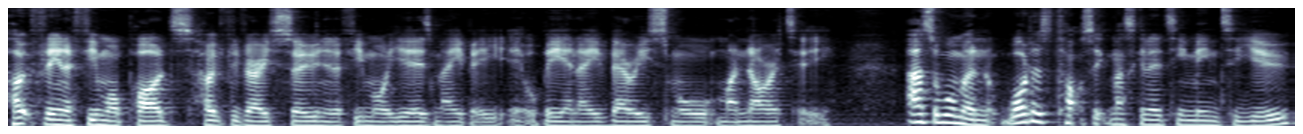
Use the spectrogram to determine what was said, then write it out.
hopefully in a few more pods, hopefully very soon, in a few more years maybe, it will be in a very small minority. As a woman, what does toxic masculinity mean to you,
